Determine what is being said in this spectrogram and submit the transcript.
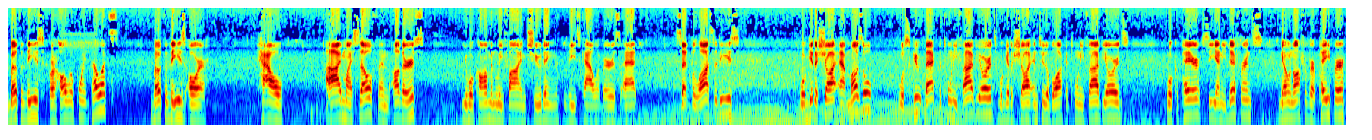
Both of these are hollow point pellets. Both of these are how I myself and others you will commonly find shooting these calibers at said velocities. We'll get a shot at muzzle. We'll scoot back to 25 yards. We'll get a shot into the block at 25 yards. We'll compare, see any difference. Going off of our paper,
